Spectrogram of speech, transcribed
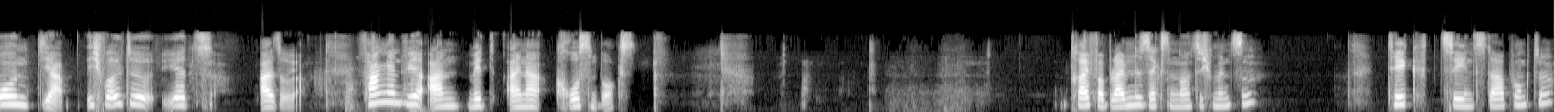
Und ja, ich wollte jetzt, also ja, fangen wir an mit einer großen Box. Drei verbleibende 96 Münzen. Tick 10 Starpunkte.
